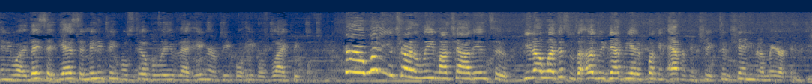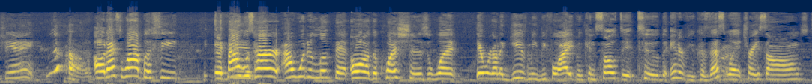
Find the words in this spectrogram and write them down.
Anyway, they said yes, and many people still believe that ignorant people equals black people. Girl, what are you trying to lead my child into? You know what? This was an ugly, nappy-headed fucking African chick, too. She ain't even American. She ain't. No. Oh, that's why. But see, if I was her, I would have looked at all the questions what they were gonna give me before I even consulted to the interview, because that's what Trey Songz,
